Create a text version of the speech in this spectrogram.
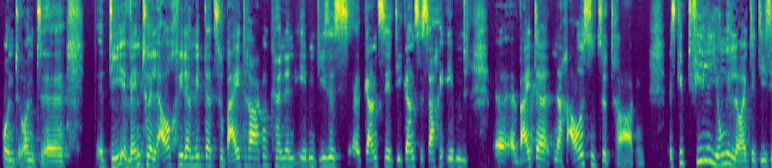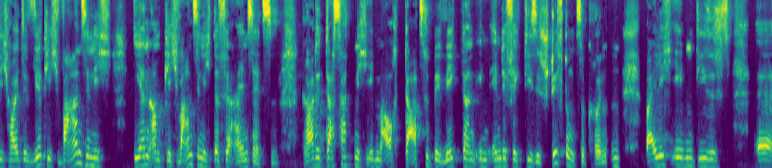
und und äh, die eventuell auch wieder mit dazu beitragen können, eben dieses äh, ganze, die ganze Sache eben äh, weiter nach außen zu tragen. Es gibt viele junge Leute, die sich heute wirklich wahnsinnig ehrenamtlich, wahnsinnig dafür einsetzen. Gerade das hat mich eben auch dazu bewegt, dann im Endeffekt diese Stiftung zu gründen, weil ich eben dieses äh,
